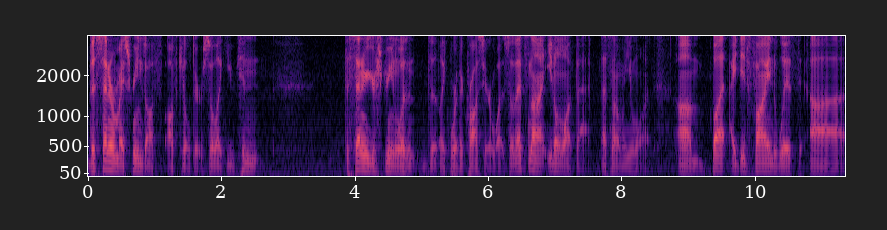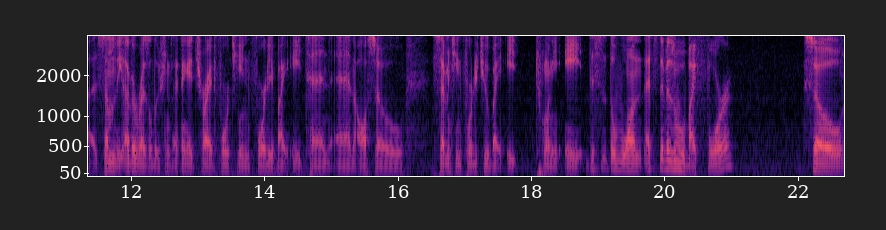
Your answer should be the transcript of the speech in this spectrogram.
the center of my screen's off off kilter, so like you can the center of your screen wasn't the like where the crosshair was. So that's not you don't want that. That's not what you want. Um, but I did find with uh, some of the other resolutions, I think I tried 1440 by 810 and also 1742 by 828. This is the one that's divisible by four. So,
